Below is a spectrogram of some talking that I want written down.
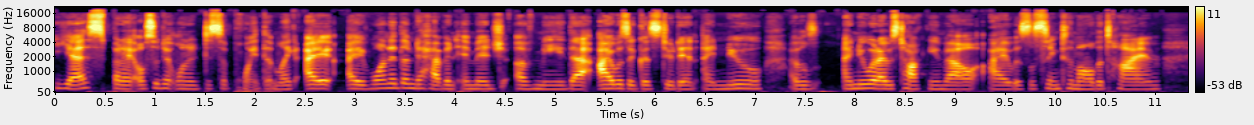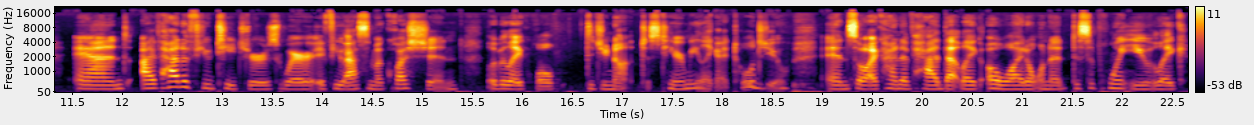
yes but i also didn't want to disappoint them. Like i i wanted them to have an image of me that i was a good student. I knew i was i knew what i was talking about. I was listening to them all the time. And i've had a few teachers where if you ask them a question they'll be like well did you not just hear me? Like i told you. And so i kind of had that like oh well i don't want to disappoint you. Like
